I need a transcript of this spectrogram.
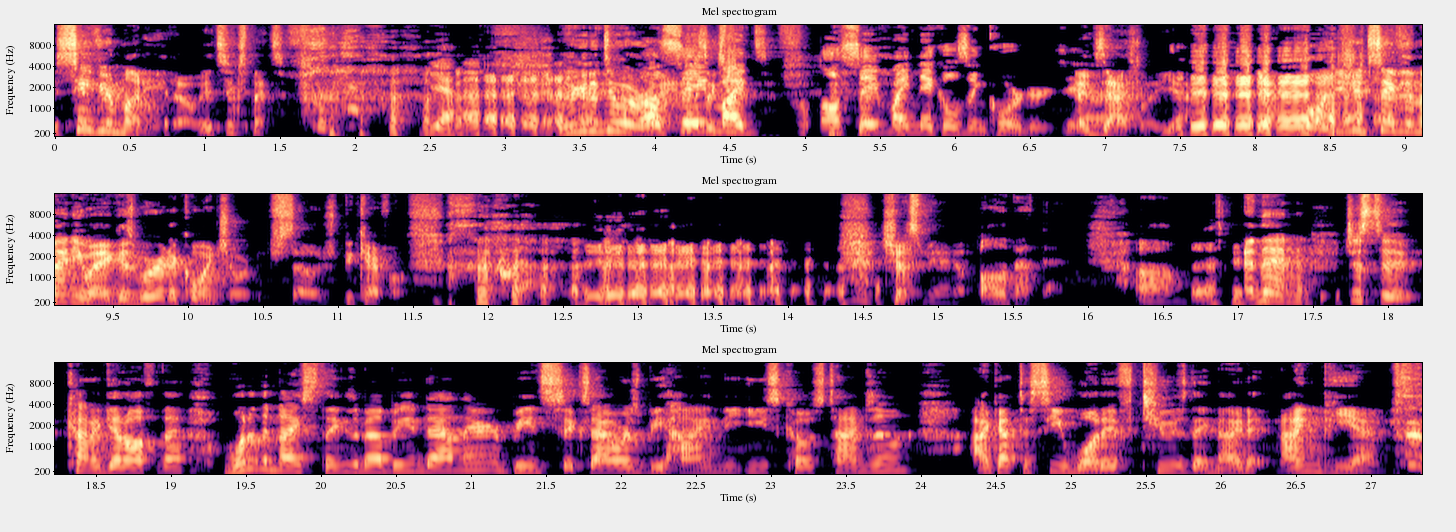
save your money though. It's expensive. Yeah. if you're gonna do it right, I'll save my- I'll save my nickels and quarters. Yeah. Exactly. Yeah. yeah. Well, you should save them anyway because we're in a coin shortage. So just be careful. Trust me, I know all about that. Um, and then just to kind of get off of that, one of the nice things about being down there, being six hours behind the East Coast time zone, I got to see What If Tuesday night at 9 p.m.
